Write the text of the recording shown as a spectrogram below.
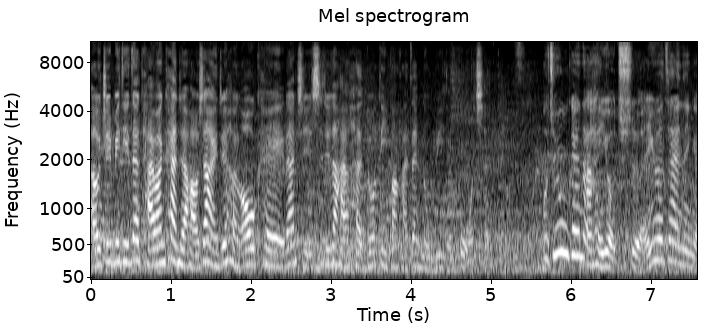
LGBT 在台湾看起来好像已经很 OK，但其实世界上还有很多地方还在努力的过程。我觉得乌干达很有趣，因为在那个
